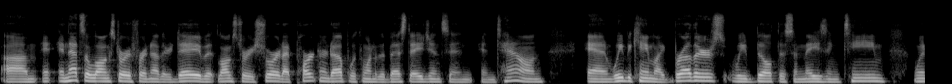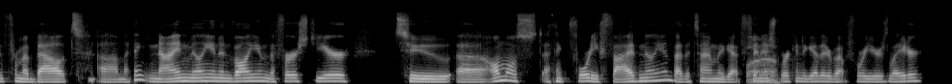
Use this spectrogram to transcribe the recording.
Um, and, and, that's a long story for another day, but long story short, I partnered up with one of the best agents in, in town and we became like brothers. We built this amazing team. Went from about um, I think nine million in volume the first year to uh, almost I think 45 million by the time we got finished wow. working together about four years later.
